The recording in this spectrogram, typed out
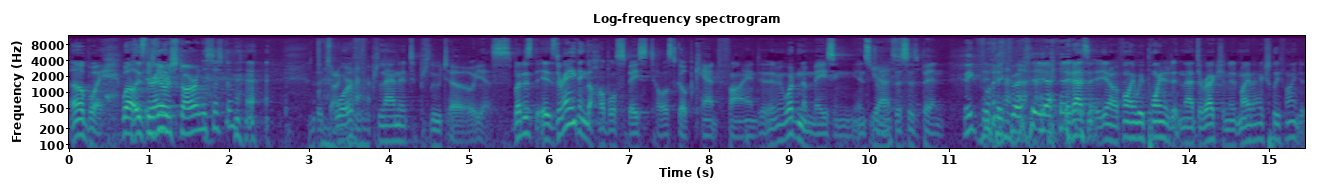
Oh boy. Well, is Is there, there any a star in the system? the dwarf planet Pluto? Yes, but is is there anything the Hubble Space Telescope can't find? I mean, what an amazing instrument Yes. this has been. Bigfoot. It has, you know, if only we pointed it in that direction, it might actually find it.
